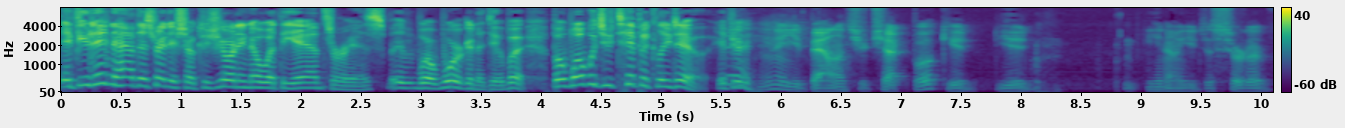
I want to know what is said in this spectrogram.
If you didn't have this radio show, because you already know what the answer is, uh, what we're going to do, but but what would you typically do if Yeah, you're you know, you'd balance your checkbook. You'd you'd you know you just sort of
